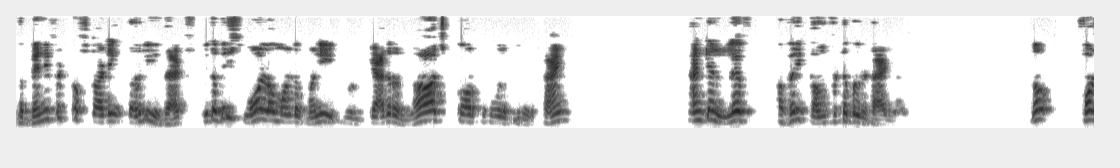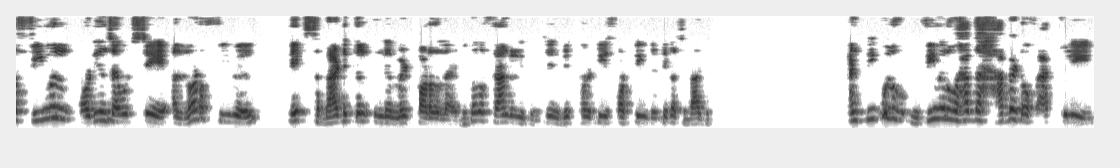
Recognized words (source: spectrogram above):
The benefit of starting early is that with a very small amount of money, you gather a large corpus over a period of time and can live a very comfortable retired life. Now, for female audience, I would say a lot of female take sabbatical in the mid part of the life because of family reasons. In mid 30s, 40s, they take a sabbatical. And people, who, female who have the habit of actually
